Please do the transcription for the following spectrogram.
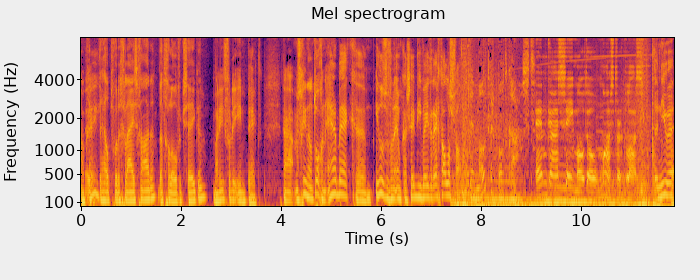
Oké. Het helpt voor de glijschade, dat geloof ik zeker. Maar niet voor de impact. Nou, ja, misschien dan toch een airbag. Eh, Ilse van MKC, die weet er echt alles van. De Motorpodcast. MKC Moto Masterclass. Een nieuwe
